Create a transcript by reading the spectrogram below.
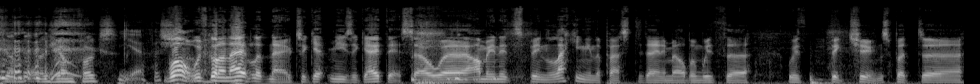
young, those young folks. Yeah, for sure. Well, we've got an outlet now to get music out there. So uh, I mean, it's been lacking in the past today in Melbourne with uh, with big tunes. But uh,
